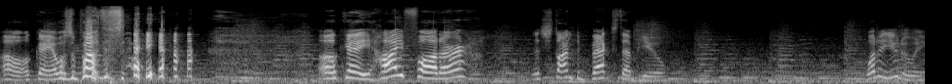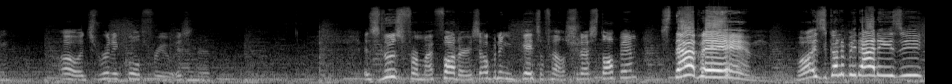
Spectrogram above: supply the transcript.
Oh, okay. I was about to say. okay, hi, father. It's time to backstab you. What are you doing? Oh, it's really cold for you, isn't it? It's loose for my father. He's opening the gates of hell. Should I stop him? Stab him! Well, is it gonna be that easy?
